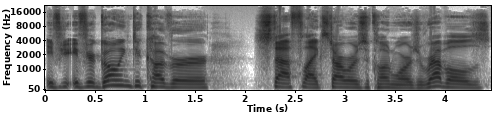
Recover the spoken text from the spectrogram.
if, you, if you're going to cover stuff like Star Wars, The Clone Wars, or Rebels,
